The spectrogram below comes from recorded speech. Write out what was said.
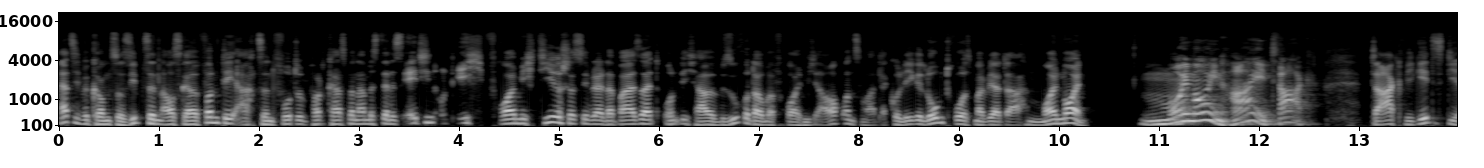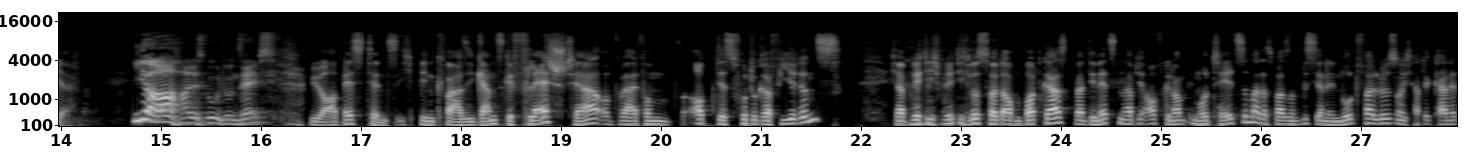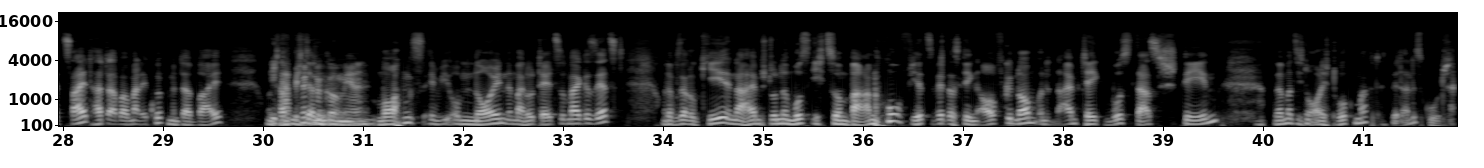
Herzlich willkommen zur 17. Ausgabe von D18 Foto Podcast. Mein Name ist Dennis 18 und ich freue mich tierisch, dass ihr wieder dabei seid und ich habe Besuch und darüber freue ich mich auch. Und zwar der Kollege Lomtro ist mal wieder da. Moin, moin. Moin, moin. Hi, Tag. Tag, wie geht es dir? Ja, alles gut. Und selbst? Ja, bestens. Ich bin quasi ganz geflasht, ja, ob, vom, ob des Fotografierens ich habe richtig, richtig Lust heute auf den Podcast. Den letzten habe ich aufgenommen im Hotelzimmer. Das war so ein bisschen eine Notfalllösung. Ich hatte keine Zeit, hatte aber mein Equipment dabei und habe mich dann ja. morgens irgendwie um neun in mein Hotelzimmer gesetzt und habe gesagt, okay, in einer halben Stunde muss ich zum Bahnhof. Jetzt wird das Ding aufgenommen und in einem Take muss das stehen. Wenn man sich nur ordentlich Druck macht, wird alles gut.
